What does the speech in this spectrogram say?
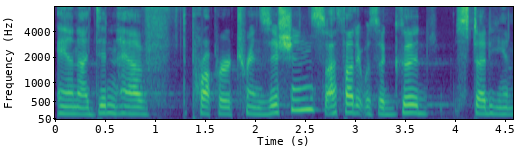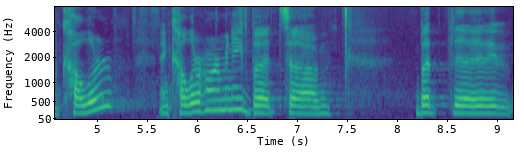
and I didn't have the proper transitions. I thought it was a good study in color and color harmony, but um, but the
